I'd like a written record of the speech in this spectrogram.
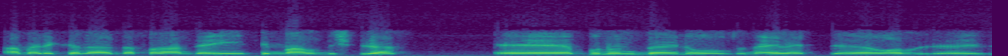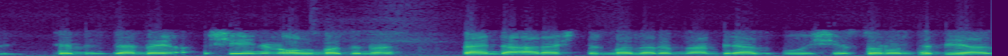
Amerikalarda falan da eğitim almış biraz. E, bunun böyle olduğunu evet e, o, e, temizleme şeyinin olmadığını ben de araştırmalarımdan biraz bu işin sonunda biraz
